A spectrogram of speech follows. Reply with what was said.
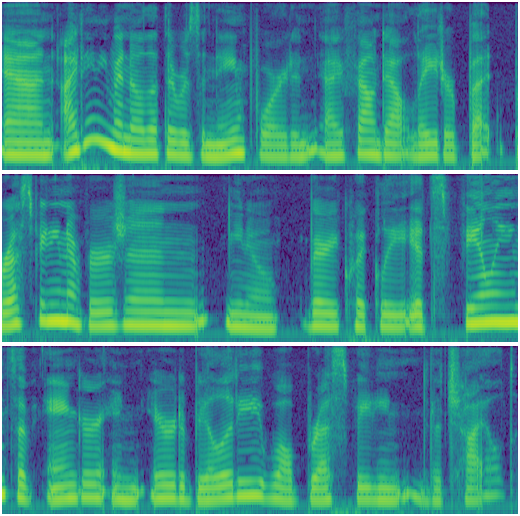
And I didn't even know that there was a name for it, and I found out later. But breastfeeding aversion, you know, very quickly, it's feelings of anger and irritability while breastfeeding the child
